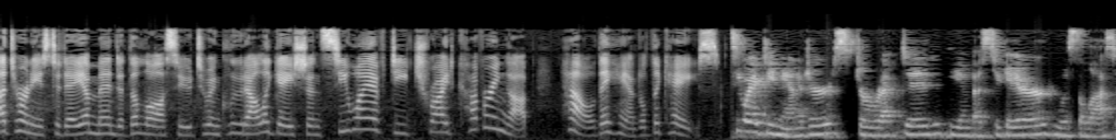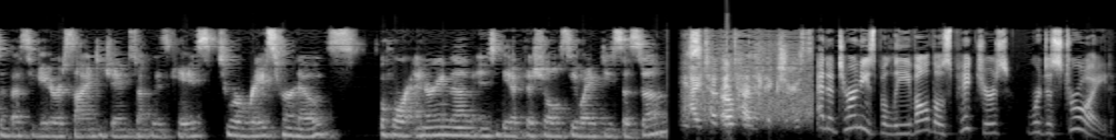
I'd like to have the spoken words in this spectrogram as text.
Attorneys today amended the lawsuit to include allegations CYFD tried covering up how they handled the case. CYFD managers directed the investigator, who was the last investigator assigned to James Dunklee's case, to erase her notes before entering them into the official CYFD system. I took a ton of pictures. And attorneys believe all those pictures were destroyed.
